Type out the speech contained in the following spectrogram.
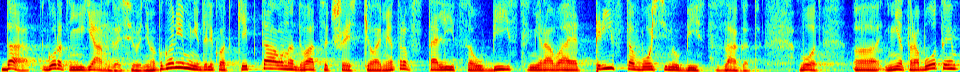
Да, город Ньянга сегодня мы поговорим. Недалеко от Кейптауна, 26 километров. Столица убийств мировая. 308 убийств за год. Вот. Э, Нет работы.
